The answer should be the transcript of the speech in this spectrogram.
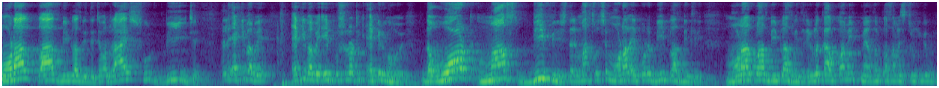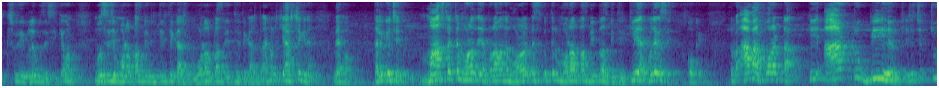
Modal plus V plus V three যেমন রাইট শুড বি ইটেড তাহলে একইভাবে একইভাবে এই প্রশ্নটা ঠিক একই রকম হবে। The work must be finish তাহলে মাস্ট হচ্ছে মরাল এরপরে V plus V three modal plus V plus V three এগুলো কালকে আমি ম্যারাথন ক্লাস আমার স্টুডেন্টকে শুধু এগুলো বুঝেছি কেমন? বলছি যে মরাল প্লাস বি থ্রি থেকে আসবে মরাল প্লাস বি থ্রি থেকে আসবে। এখন কি আসছে কিনা? দেখো, তাহলে কি হচ্ছে? মাস্ট একটা মরাল এরপর আমাদের মরাল প্লাস করতে modal plus V plus V three clear বুঝে গেছে? ওকে তারপর আবার পরেরটা he are to be help এটা হচ্ছে to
